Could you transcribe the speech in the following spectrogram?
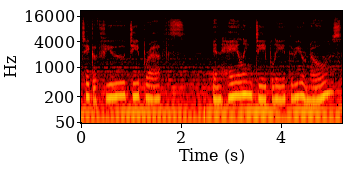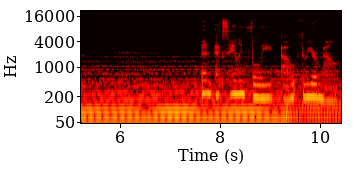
Take a few deep breaths, inhaling deeply through your nose and exhaling fully out through your mouth.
